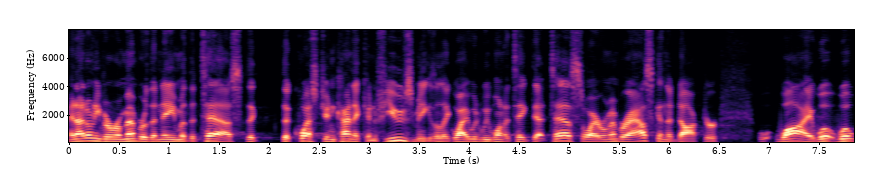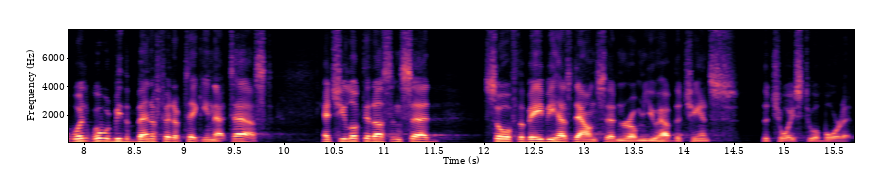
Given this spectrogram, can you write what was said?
And I don't even remember the name of the test. The, the question kind of confused me because I was like, why would we want to take that test? So I remember asking the doctor, why? What, what, what would be the benefit of taking that test? And she looked at us and said, so if the baby has Down syndrome, you have the chance, the choice to abort it.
